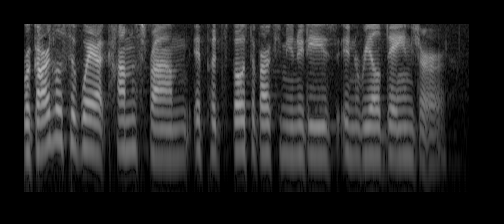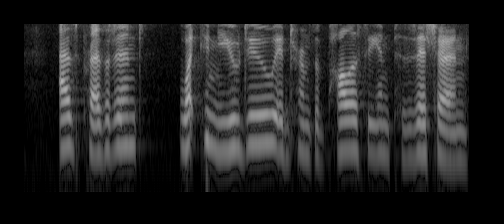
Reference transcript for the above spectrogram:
Regardless of where it comes from, it puts both of our communities in real danger. As president, what can you do in terms of policy and position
